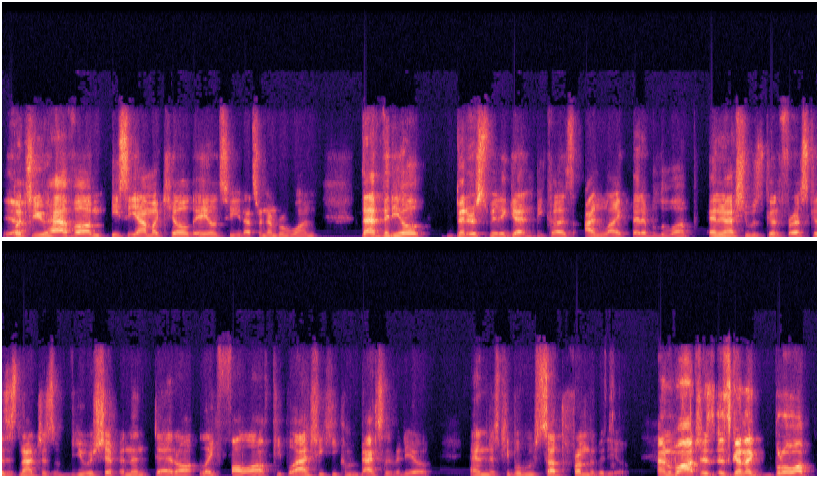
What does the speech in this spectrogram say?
yeah But you have um Isayama killed AOT. That's our number one. That video bittersweet again because I like that it blew up and it actually was good for us because it's not just viewership and then dead off like fall off. People actually keep coming back to the video, and there's people who subbed from the video. and watch it's, it's gonna blow up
